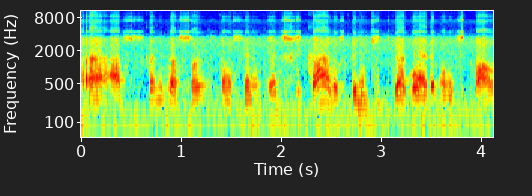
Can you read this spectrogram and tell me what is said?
Ah, as fiscalizações estão sendo intensificadas pela equipe da Guarda Municipal,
